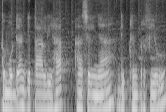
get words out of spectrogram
kemudian kita lihat hasilnya di print preview.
